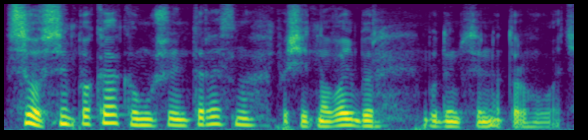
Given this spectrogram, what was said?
Все, всім пока, кому що інтересно, пишіть на Viber, будемо сильно торгувати.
